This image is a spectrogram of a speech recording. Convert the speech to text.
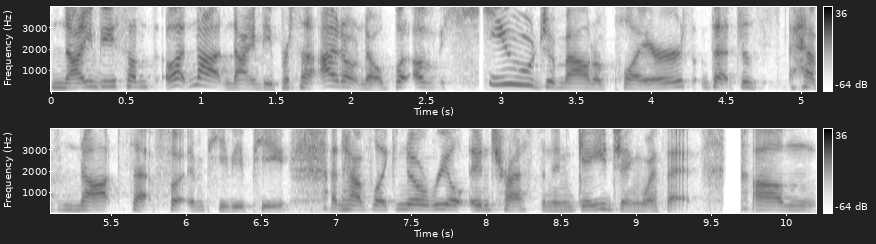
90 something uh, not 90% i don't know but a huge amount of players that just have not set foot in pvp and have like no real interest in engaging with it um,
